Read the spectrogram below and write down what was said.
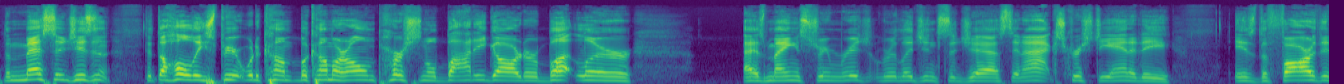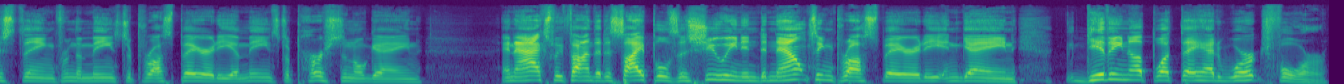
The message isn't that the Holy Spirit would come, become our own personal bodyguard or butler, as mainstream religion suggests. In Acts, Christianity is the farthest thing from the means to prosperity, a means to personal gain. In Acts, we find the disciples eschewing and denouncing prosperity and gain, giving up what they had worked for.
